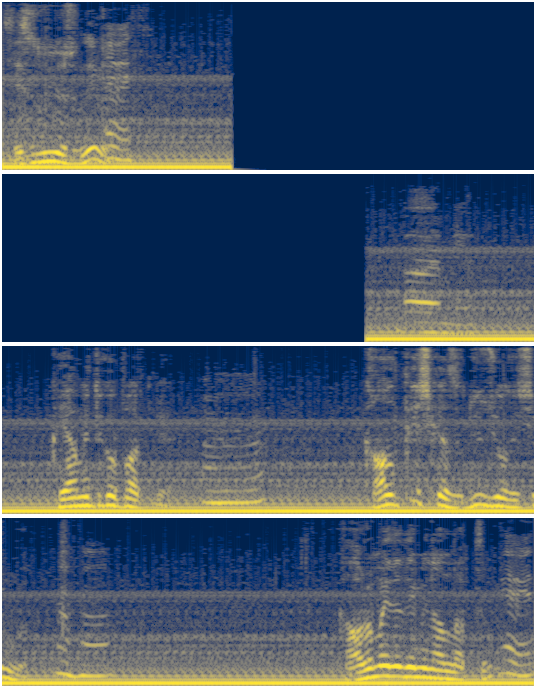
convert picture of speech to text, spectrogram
Sesi duyuyorsun değil mi? Evet. Bağırmıyor. Kıyameti kopartmıyor. Hı hı. Kalkış gazı düz yol için bu. Hı hı. Kavramayı da demin anlattım. Evet.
